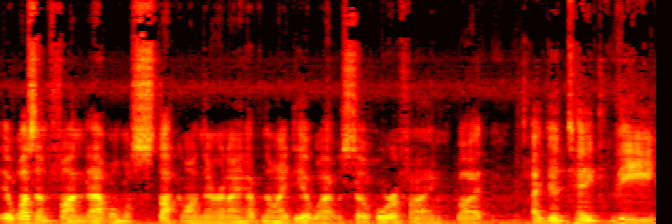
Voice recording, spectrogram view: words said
it wasn't fun. That one was stuck on there, and I have no idea why it was so horrifying. But I did take the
